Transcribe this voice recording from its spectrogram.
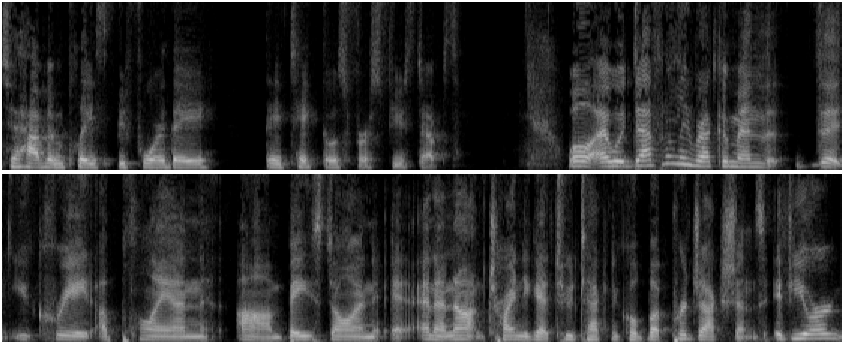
to have in place before they they take those first few steps well, I would definitely recommend that, that you create a plan um, based on, and I'm not trying to get too technical, but projections. If you're,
